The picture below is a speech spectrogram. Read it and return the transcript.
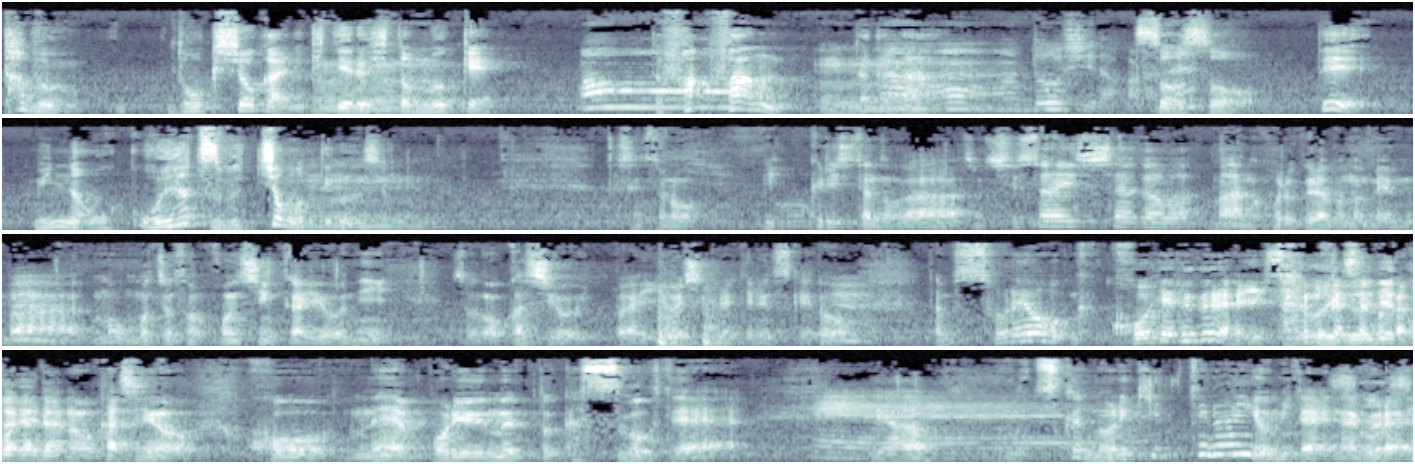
多分読書会に来てる人向け、あファンフンァンだから、うんうんうん、同士だからね。そうそう。でみんなおおやつむっちゃ持ってくるんですよ、うん。確かにそのびっくりしたのがその主催者側、まあ、あのホルクラブのメンバーももちろんその懇親会用にそのお菓子をいっぱい用意してくれてるんですけど、うん。多分それを超えるぐらい参加者の方々のお菓子のこう、ね、ボリュームとかすごくていやもう作り乗り切ってないよみたいなぐらい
